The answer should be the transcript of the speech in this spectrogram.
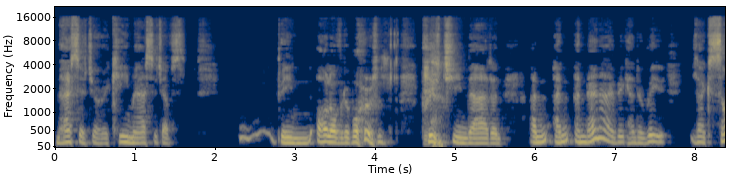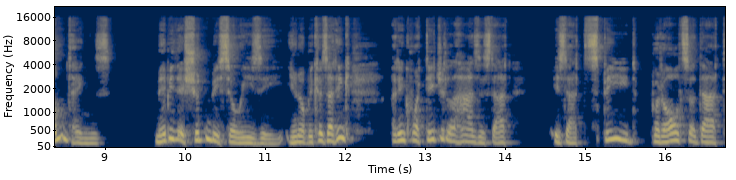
message or a key message. I've been all over the world preaching that, and and and and then I began to read like some things. Maybe they shouldn't be so easy, you know, because I think I think what digital has is that is that speed, but also that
